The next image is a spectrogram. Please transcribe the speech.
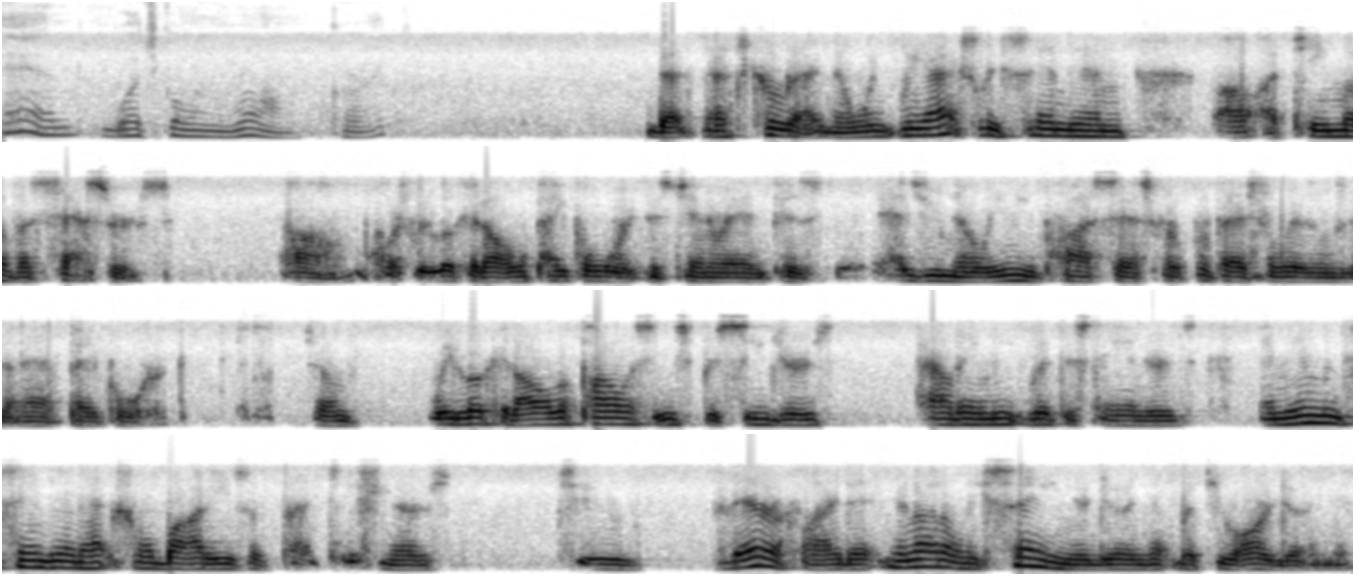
and what's going wrong. Correct? That that's correct. Now we, we actually send in uh, a team of assessors. Um, of course, we look at all the paperwork that's generated because, as you know, any process for professionalism is going to have paperwork. So we look at all the policies, procedures, how they meet with the standards, and then we send in actual bodies of practitioners to verify that you're not only saying you're doing it, but you are doing it.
